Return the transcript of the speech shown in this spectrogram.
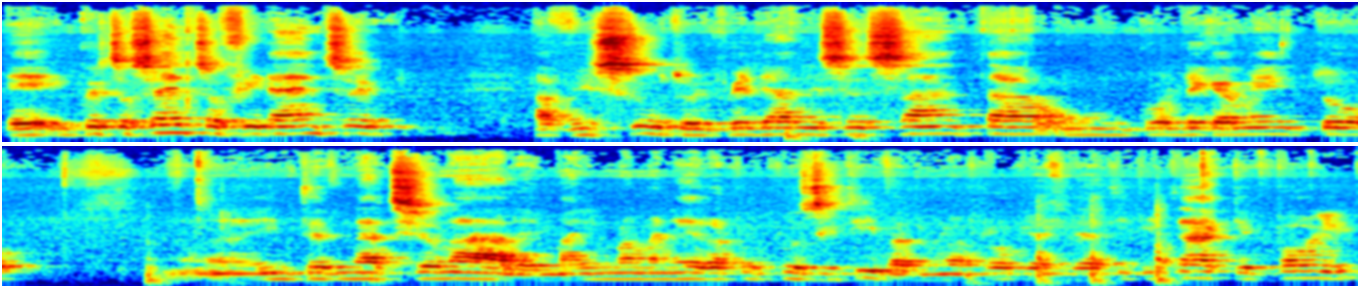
e in questo senso Firenze ha vissuto in quegli anni 60 un collegamento eh, internazionale, ma in una maniera propositiva, di una propria creatività che poi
